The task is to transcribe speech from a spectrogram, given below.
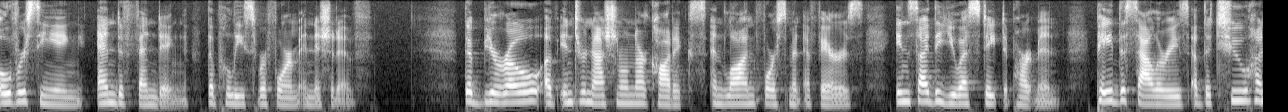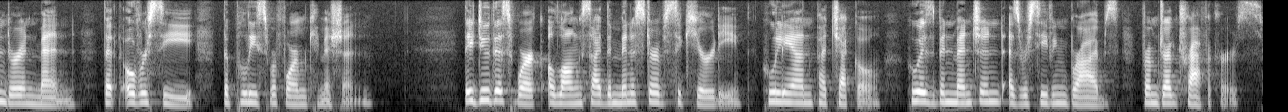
overseeing and defending the police reform initiative. the Bureau of International Narcotics and Law Enforcement Affairs inside the U.S. State Department paid the salaries of the 200 men that oversee the Police Reform Commission. They do this work alongside the Minister of Security, Julian Pacheco, who has been mentioned as receiving bribes from drug traffickers.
